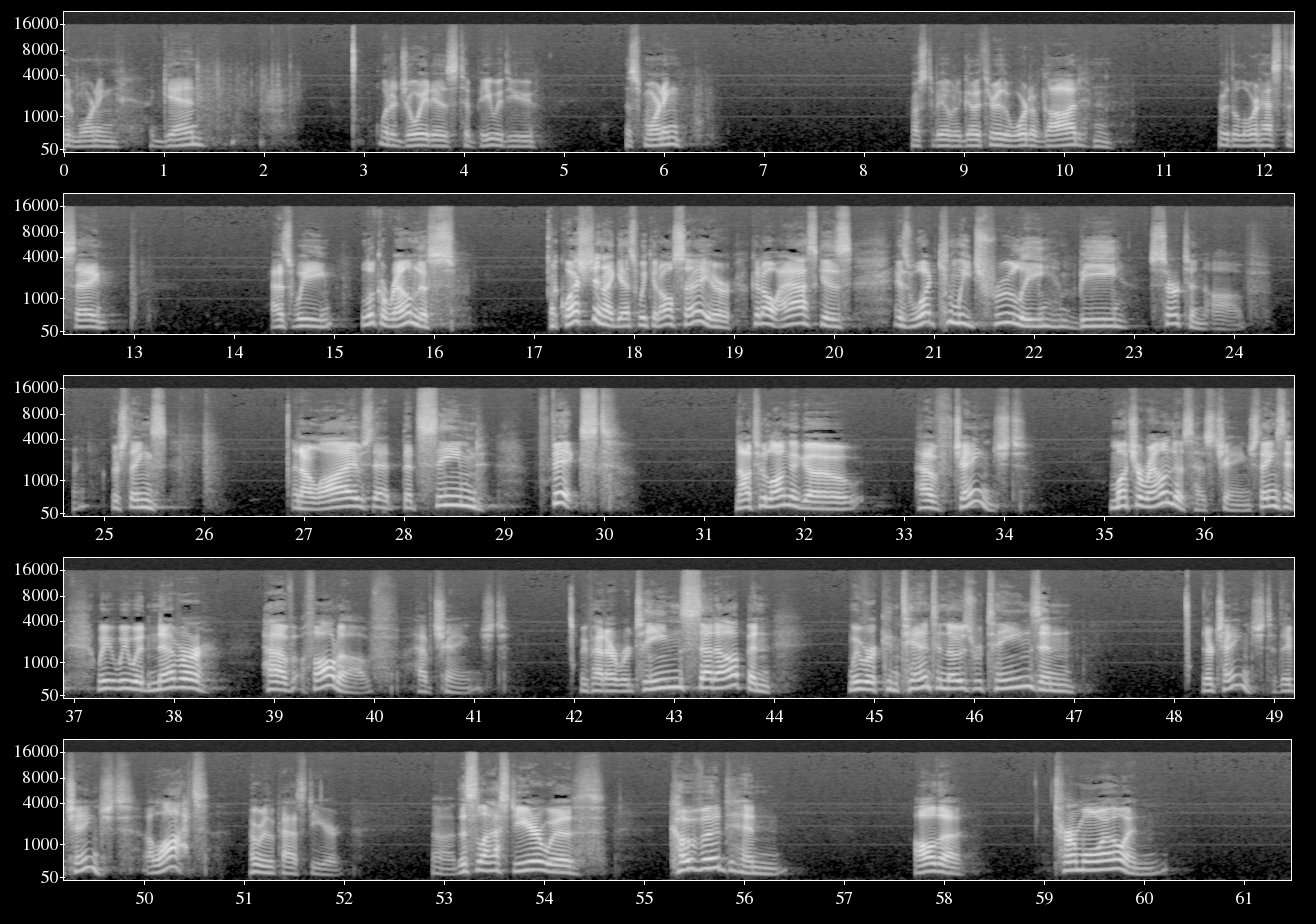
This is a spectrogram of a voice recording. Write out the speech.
Good morning again. What a joy it is to be with you this morning. For us to be able to go through the Word of God and hear what the Lord has to say. As we look around us, a question I guess we could all say or could all ask is, is what can we truly be certain of? Right? There's things in our lives that, that seemed fixed not too long ago have changed. Much around us has changed. Things that we, we would never have thought of have changed. We've had our routines set up and we were content in those routines and they're changed. They've changed a lot over the past year. Uh, this last year with COVID and all the turmoil and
